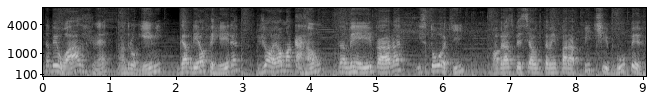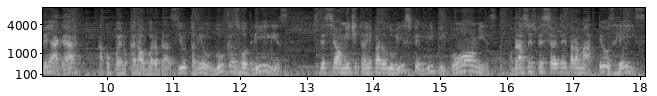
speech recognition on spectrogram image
também o Alf, né? Androgame, Gabriel Ferreira, Joel Macarrão, também aí para Estou Aqui. Um abraço especial aqui também para Pitbull PVH, acompanhando o canal Bora Brasil, também o Lucas Rodrigues, especialmente também para o Luiz Felipe Gomes. Um abraço especial também para Matheus Reis,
